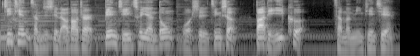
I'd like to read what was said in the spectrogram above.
今天咱们就先聊到这儿。编辑崔彦东，我是金盛八点一刻，咱们明天见。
